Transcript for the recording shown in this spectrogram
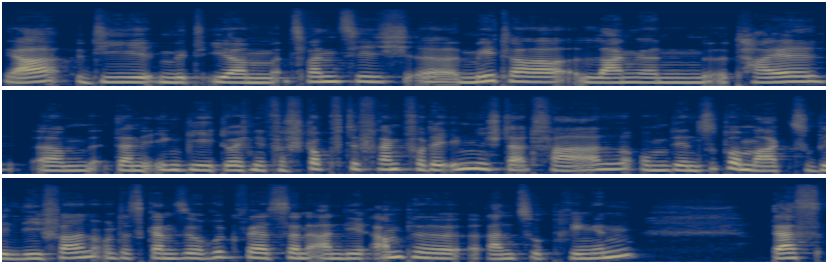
ja, die mit ihrem 20 äh, Meter langen Teil ähm, dann irgendwie durch eine verstopfte Frankfurter Innenstadt fahren, um den Supermarkt zu beliefern und das Ganze rückwärts dann an die Rampe ranzubringen das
